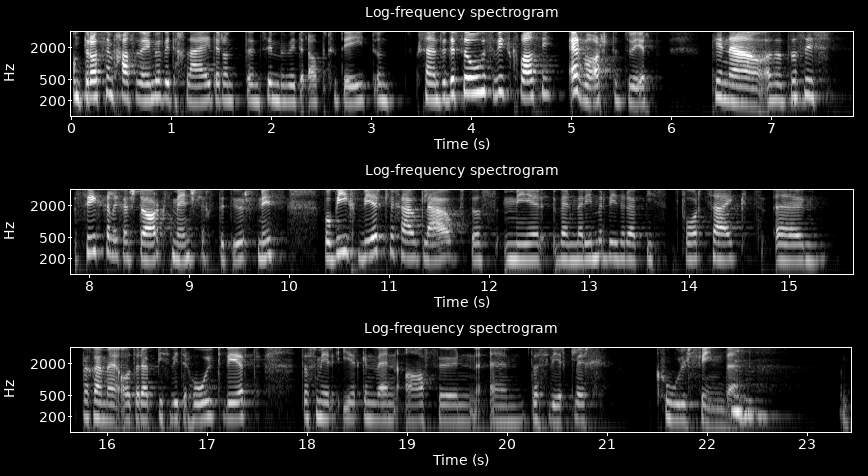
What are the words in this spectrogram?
Und trotzdem kaufen wir immer wieder Kleider und dann sind wir wieder up to date und sehen wieder so aus, wie es quasi erwartet wird. Genau, also das ist sicherlich ein starkes menschliches Bedürfnis, wobei ich wirklich auch glaube, dass wir, wenn wir immer wieder etwas vorzeigt ähm, bekommen oder etwas wiederholt wird, dass wir irgendwann anfangen, ähm, das wirklich cool finden. Mhm. Und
